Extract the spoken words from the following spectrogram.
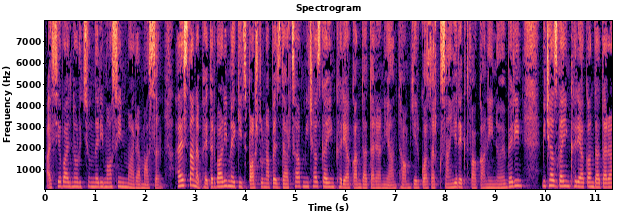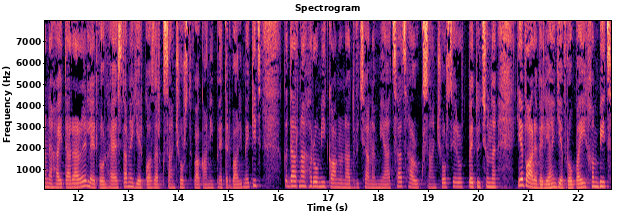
Այս եւ այլ նորությունների մասին մանրամասն։ Հայաստանը փետրվարի 1-ից պաշտոնապես դարձավ միջազգային քրեական դատարանի անդամ։ 2023 թվականի նոյեմբերին միջազգային քրեական դատարանը հայտարարել էր, որ Հայաստանը 2024 թվականի փետրվարի 1-ից կդառնա Հռոմի կանոնադրությանը միացած 124-րդ պետությունը եւ Արևելյան Եվրոպայի խմբից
